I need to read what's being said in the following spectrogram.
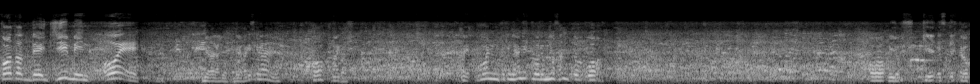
fotos de Jimin. ¡Oe! Oh. Oh. Dios, ¿qué es esto?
